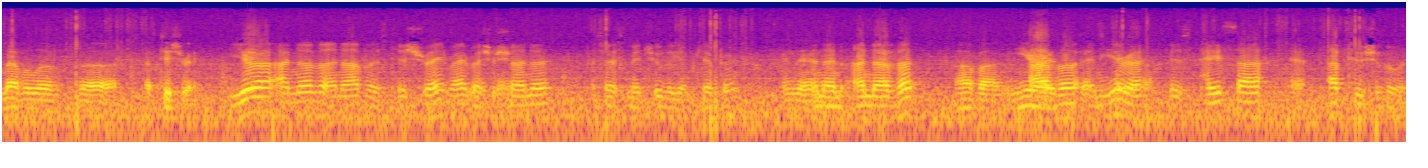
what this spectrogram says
level of, uh, of Tishrei. Yira, Anava, and Ava is Tishrei, right? Rosh Hashanah, Aseret Mechuva, Yom Kippur. And then, And then Anava, Ava and Yira. Ava, and Yira is Pesach uh, up to Shavuot.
